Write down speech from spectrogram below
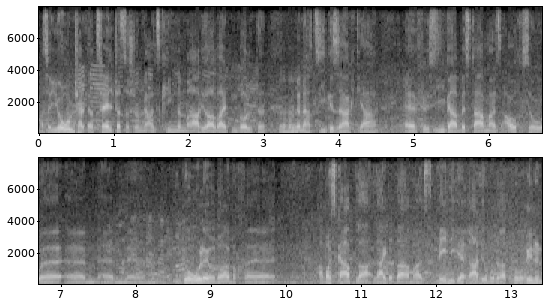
also Jonsch hat erzählt, dass er schon als Kind am Radio arbeiten wollte. Und dann hat sie gesagt, ja, äh, für sie gab es damals auch so äh, ähm, ähm, Idole oder einfach. Aber es gab leider damals wenige Radiomoderatorinnen.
